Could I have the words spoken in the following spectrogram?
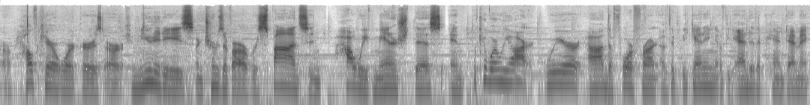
our healthcare workers, our communities, in terms of our response and how we've managed this. And look at where we are. We're on the forefront of the beginning of the end of the pandemic.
